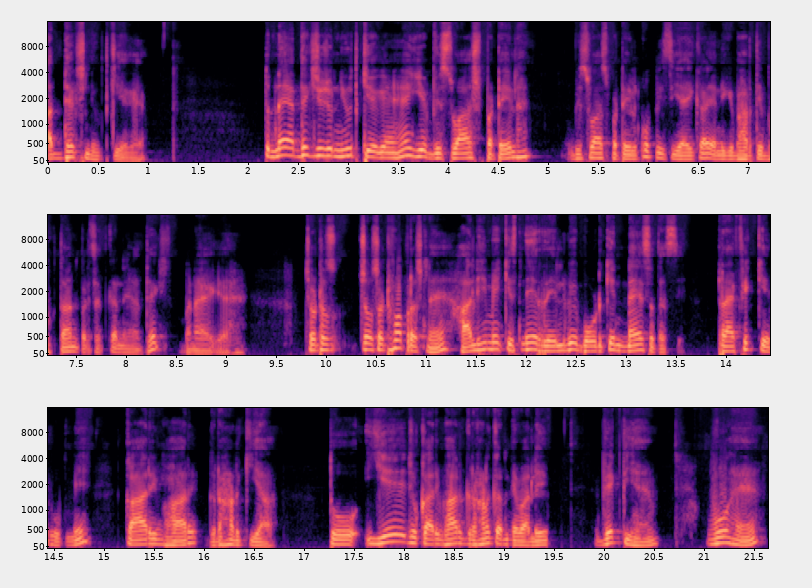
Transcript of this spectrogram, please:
अध्यक्ष नियुक्त किए गए? तो नए अध्यक्ष जो नियुक्त किए गए हैं, ये विश्वास पटेल हैं। विश्वास पटेल को पीसीआई का, यानी कि भारतीय भुगतान परिषद का नया अध्यक्ष बनाया गया है। चौथा, चौसठवां प्रश्न है, हाल ही में किसने रेलवे बोर्ड के नए सदस्य ट्रैफ़िक के रूप में कार्यभार ग्रहण किया? तो ये जो कार्यभार ग्रहण करने वाले व्यक्ति हैं, वो हैं,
